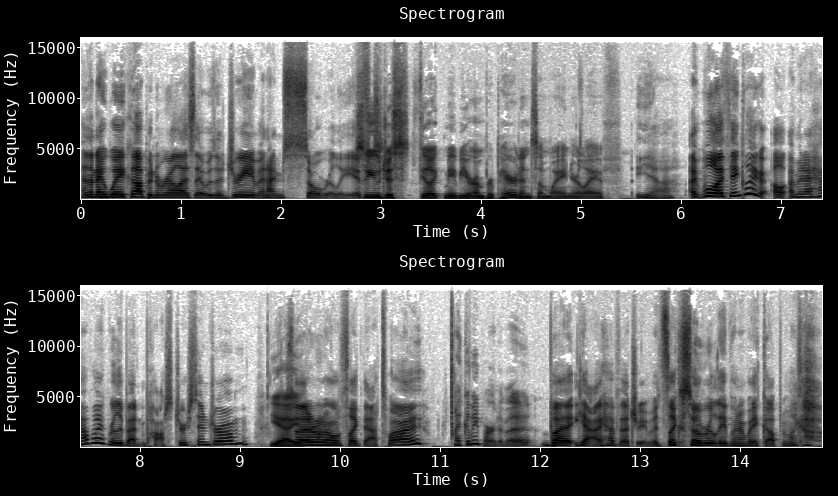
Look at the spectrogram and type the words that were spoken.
And then I wake up and realize that it was a dream, and I'm so relieved. So you just feel like maybe you're unprepared in some way in your life. Yeah. I, well, I think like I mean I have like really bad imposter syndrome. Yeah, So I don't know if like that's why. that could be part of it. But yeah, I have that dream. It's like so relieved when I wake up. I'm like, oh,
